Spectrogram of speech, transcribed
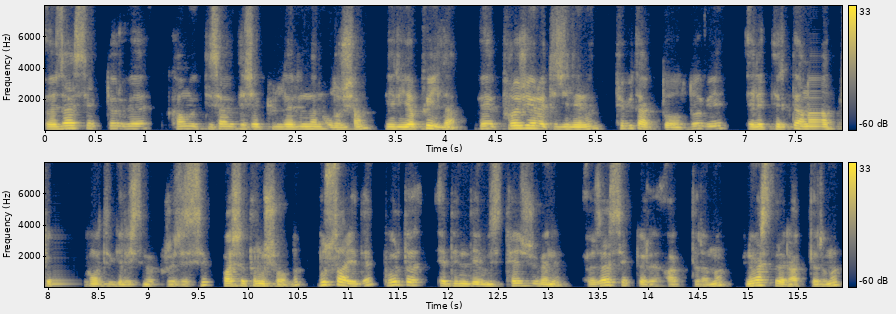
özel sektör ve kamu iktisadi teşekkürlerinden oluşan bir yapıyla ve proje yöneticiliğinin TÜBİTAK'ta olduğu bir elektrikli ana lokomotif geliştirme projesi başlatılmış oldu. Bu sayede burada edindiğimiz tecrübenin özel sektöre aktarımı, üniversitelere aktarımı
